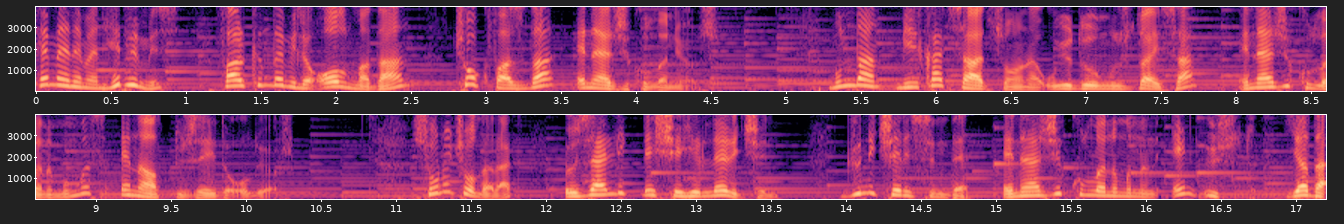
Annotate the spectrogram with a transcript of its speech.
hemen hemen hepimiz farkında bile olmadan çok fazla enerji kullanıyoruz. Bundan birkaç saat sonra uyuduğumuzda ise enerji kullanımımız en alt düzeyde oluyor. Sonuç olarak özellikle şehirler için gün içerisinde enerji kullanımının en üst ya da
